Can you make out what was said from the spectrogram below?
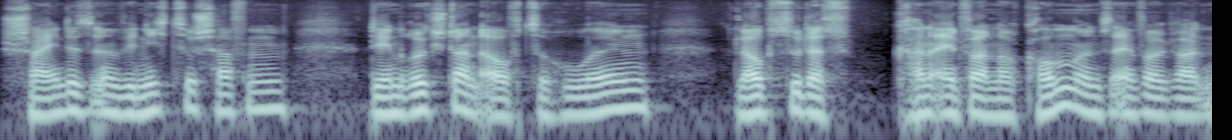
scheint es irgendwie nicht zu schaffen, den Rückstand aufzuholen. Glaubst du, das kann einfach noch kommen und ist einfach gerade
